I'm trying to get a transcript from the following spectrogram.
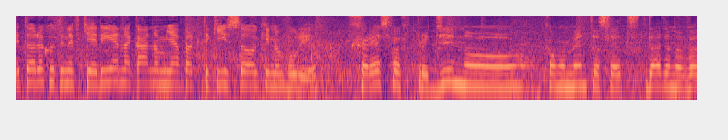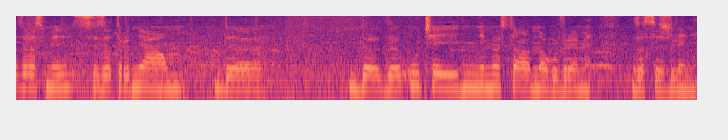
ε, τώρα έχω την ευκαιρία να κάνω μια πρακτική στο Κοινοβούλιο. Харесвах преди, но към момента след дадена възраст ми се затруднявам да, да, да уча и не ми остава много време, за съжаление.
